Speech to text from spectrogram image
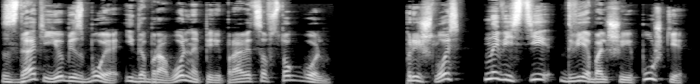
сдать ее без боя и добровольно переправиться в Стокгольм. Пришлось навести две большие пушки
